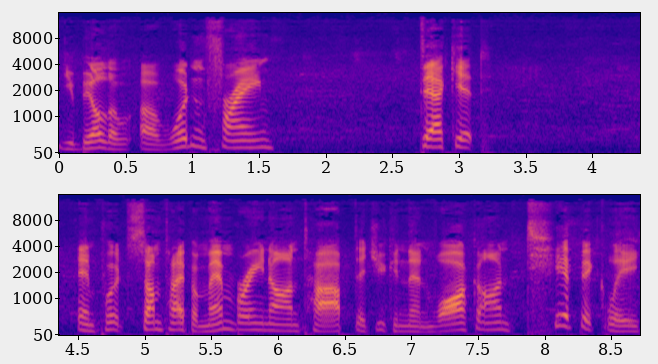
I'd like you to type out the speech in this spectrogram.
you build a, a wooden frame, deck it, and put some type of membrane on top that you can then walk on. Typically,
